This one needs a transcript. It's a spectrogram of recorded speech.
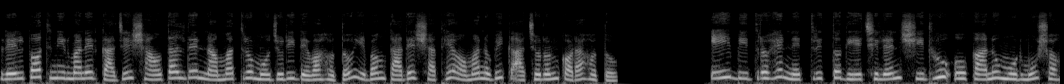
রেলপথ নির্মাণের কাজে সাঁওতালদের নামমাত্র মজুরি দেওয়া হতো এবং তাদের সাথে অমানবিক আচরণ করা হতো। এই বিদ্রোহের নেতৃত্ব দিয়েছিলেন সিধু ও কানু মুর্মু সহ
